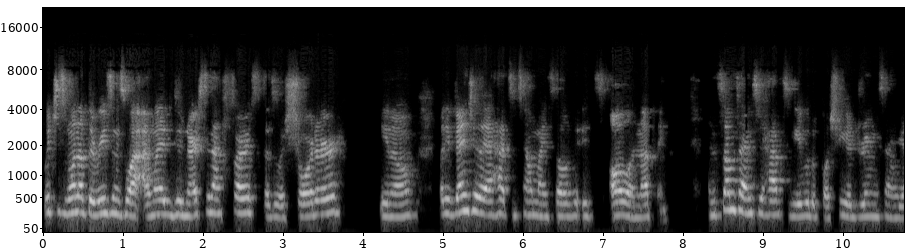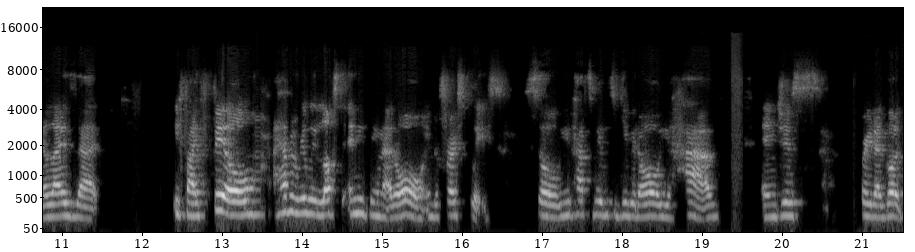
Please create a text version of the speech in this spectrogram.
which is one of the reasons why I wanted to do nursing at first because it was shorter, you know. But eventually I had to tell myself it's all or nothing. And sometimes you have to be able to pursue your dreams and realize that if I fail, I haven't really lost anything at all in the first place. So you have to be able to give it all you have and just pray that God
